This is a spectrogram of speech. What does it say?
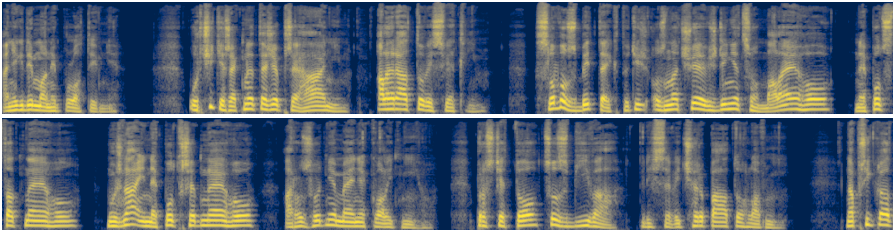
a někdy manipulativně. Určitě řeknete, že přeháním, ale rád to vysvětlím. Slovo zbytek totiž označuje vždy něco malého, nepodstatného, možná i nepotřebného a rozhodně méně kvalitního. Prostě to, co zbývá, když se vyčerpá to hlavní. Například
